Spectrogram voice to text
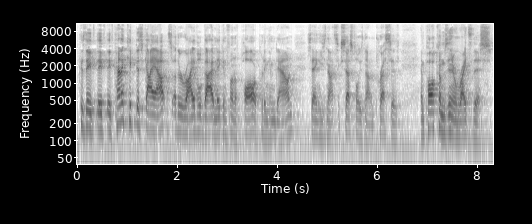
Because they've, they've, they've kind of kicked this guy out, this other rival guy making fun of Paul or putting him down, saying he's not successful, he's not impressive. And Paul comes in and writes this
